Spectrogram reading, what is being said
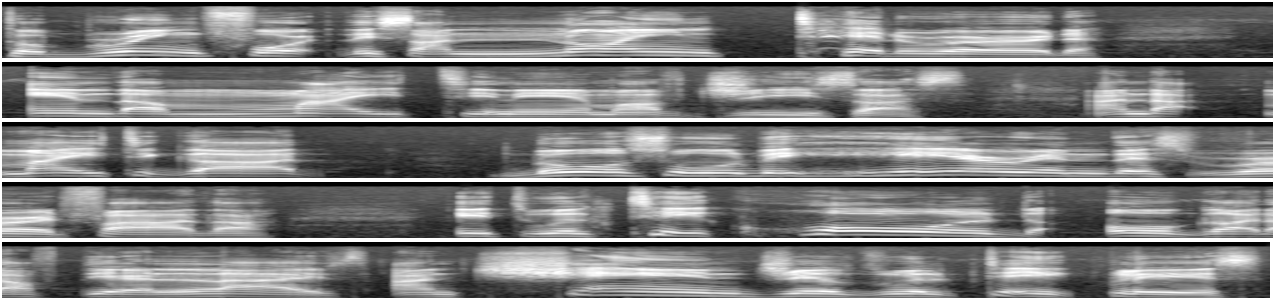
to bring forth this anointed word in the mighty name of Jesus. And that, mighty God, those who will be hearing this word, Father, it will take hold, O oh God, of their lives and changes will take place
